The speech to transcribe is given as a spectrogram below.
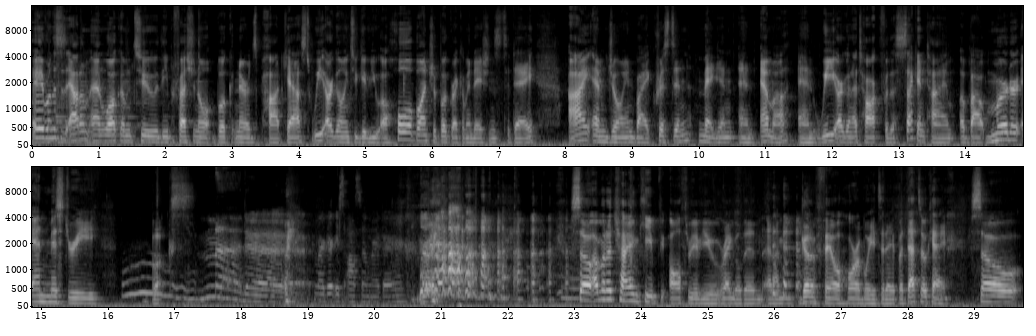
Hey everyone, this is Adam, and welcome to the Professional Book Nerds podcast. We are going to give you a whole bunch of book recommendations today. I am joined by Kristin, Meghan, and Emma, and we are going to talk for the second time about murder and mystery Ooh, books. Murder. murder is also murder. so I'm going to try and keep all three of you wrangled in, and I'm going to fail horribly today, but that's okay. So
